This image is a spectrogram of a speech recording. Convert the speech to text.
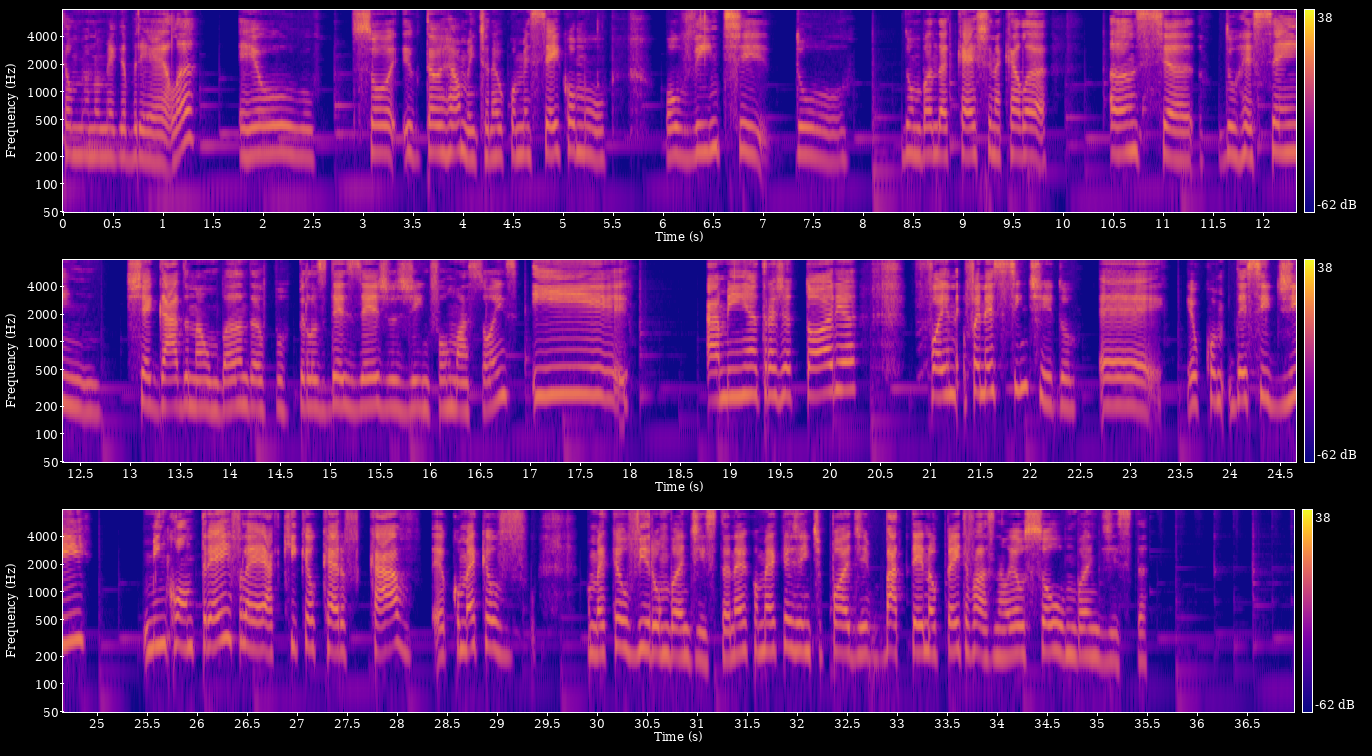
Então, meu nome é Gabriela. Eu sou. Então, realmente, né? Eu comecei como ouvinte do, do Umbanda Cast naquela ânsia do recém chegado na Umbanda por, pelos desejos de informações. E a minha trajetória foi, foi nesse sentido. É, eu decidi, me encontrei e falei, é aqui que eu quero ficar. É, como é que eu como é que eu viro um bandista, né? Como é que a gente pode bater no peito e falar assim, não, eu sou um bandista?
